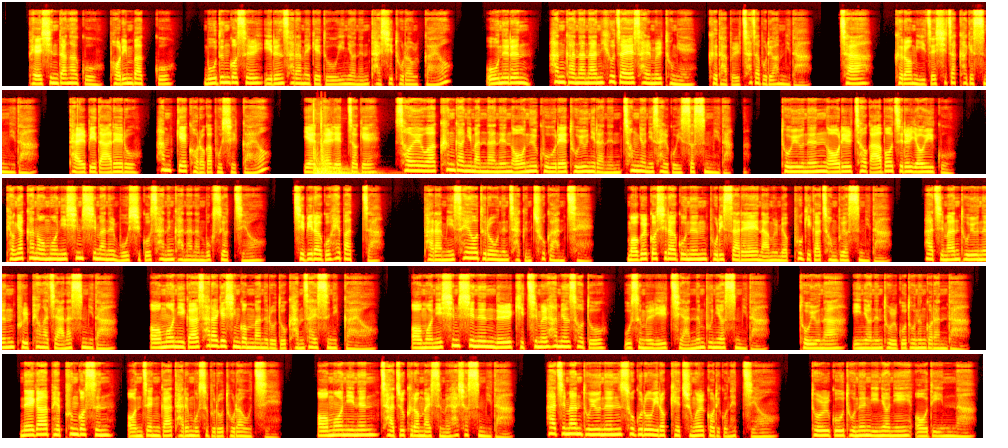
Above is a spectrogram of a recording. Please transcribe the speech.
배신당하고 버림받고 모든 것을 잃은 사람에게도 인연은 다시 돌아올까요? 오늘은 한 가난한 효자의 삶을 통해 그 답을 찾아보려 합니다. 자, 그럼 이제 시작하겠습니다. 달빛 아래로 함께 걸어가 보실까요? 옛날 옛적에 서해와 큰 강이 만나는 어느 고을에 도윤이라는 청년이 살고 있었습니다. 도윤은 어릴 적 아버지를 여의고 병약한 어머니 심씨만을 모시고 사는 가난한 목수였지요. 집이라고 해봤자 바람이 새어 들어오는 작은 초가 한 채. 먹을 것이라고는 보리쌀에 나물 몇 포기가 전부였습니다. 하지만 도윤은 불평하지 않았습니다. 어머니가 살아계신 것만으로도 감사했으니까요. 어머니 심 씨는 늘 기침을 하면서도 웃음을 잃지 않는 분이었습니다. 도윤아, 인연은 돌고 도는 거란다. 내가 베푼 것은 언젠가 다른 모습으로 돌아오지. 어머니는 자주 그런 말씀을 하셨습니다. 하지만 도윤은 속으로 이렇게 중얼거리곤 했지요. 돌고 도는 인연이 어디 있나.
